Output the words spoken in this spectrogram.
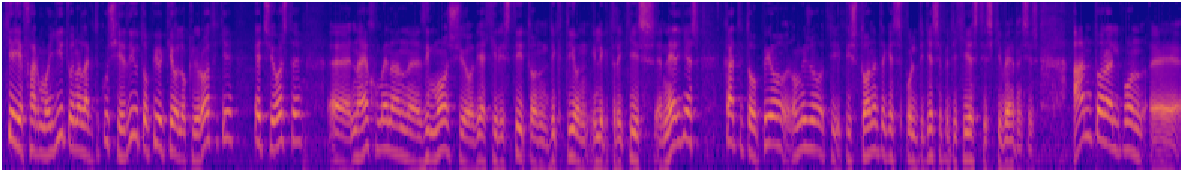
και η εφαρμογή του εναλλακτικού σχεδίου το οποίο και ολοκληρώθηκε έτσι ώστε ε, να έχουμε έναν δημόσιο διαχειριστή των δικτύων ηλεκτρικής ενέργειας κάτι το οποίο νομίζω ότι πιστώνεται και στις πολιτικές επιτυχίες της κυβέρνησης. Αν τώρα λοιπόν ε,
